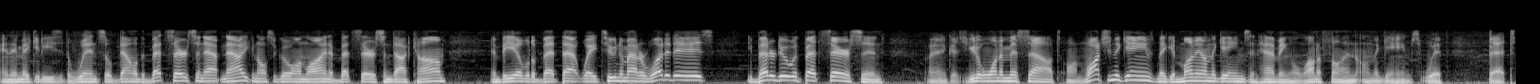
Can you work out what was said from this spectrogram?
and they make it easy to win. So download the Bet Saracen app now. You can also go online at betsaracen.com and be able to bet that way too, no matter what it is. You better do it with Bet Saracen because you don't want to miss out on watching the games, making money on the games, and having a lot of fun on the games with Bet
